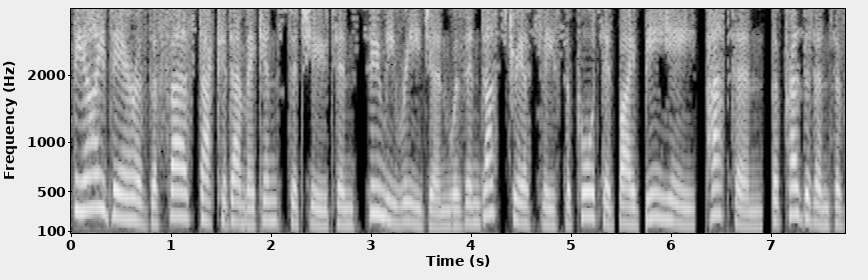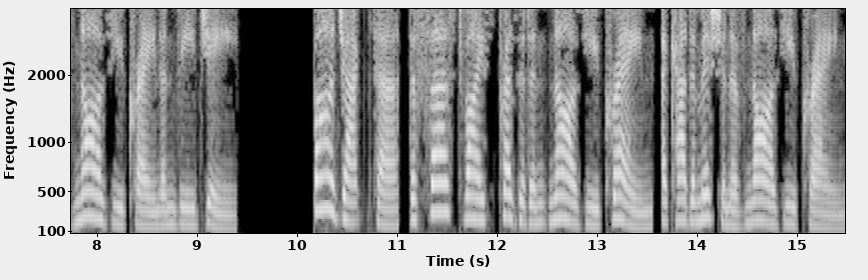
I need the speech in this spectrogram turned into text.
The idea of the first academic institute in Sumy region was industriously supported by B.E. Paton, the president of NAS Ukraine and V.G. Baryakhtar, the first vice president NAS Ukraine, academician of NAS Ukraine.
